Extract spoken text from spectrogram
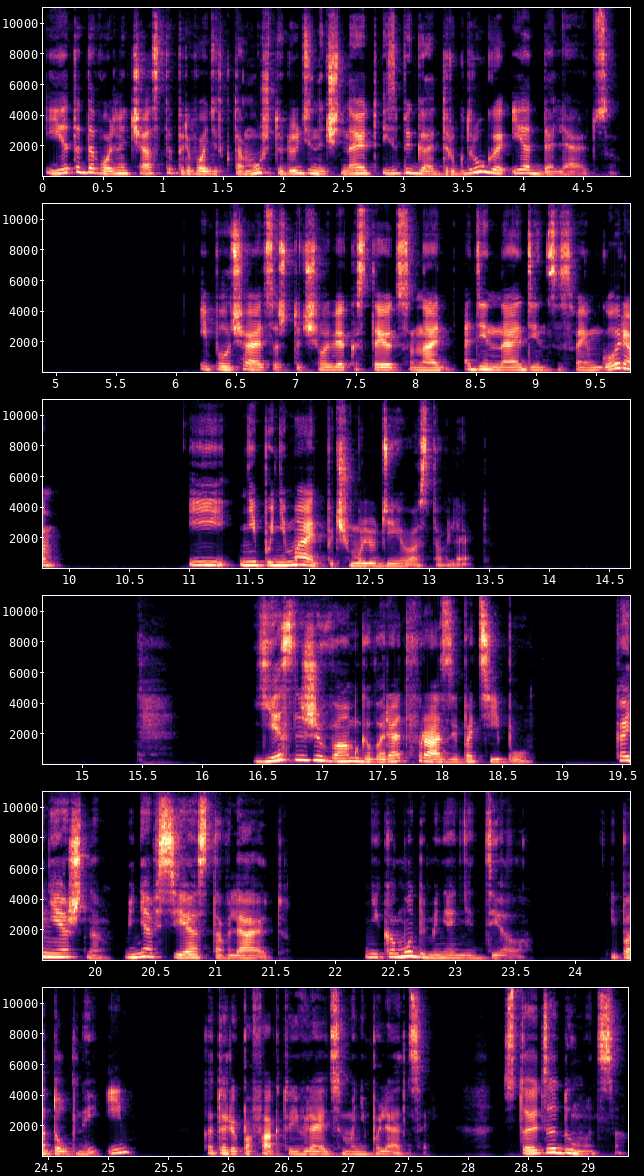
И это довольно часто приводит к тому, что люди начинают избегать друг друга и отдаляются. И получается, что человек остается на один на один со своим горем, и не понимает, почему люди его оставляют. Если же вам говорят фразы по типу «Конечно, меня все оставляют», «Никому до меня нет дела» и подобные им, которые по факту являются манипуляцией, стоит задуматься,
